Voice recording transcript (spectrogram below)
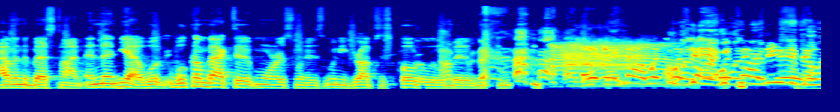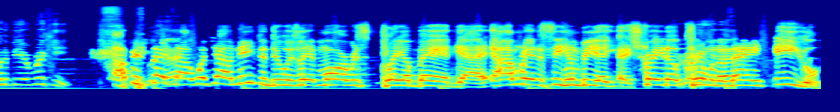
having the best time, and then yeah, we'll we'll come back to Morris when his when he drops his quote a little bit, and we can. Hey, hey, now, what- I what want y'all- what y'all to need be to a fan. I do- want to be a rookie. I've been saying that? now, what y'all need to do is let Morris play a bad guy. I'm ready to see him be a, a straight up You ready to see criminal named Eagle.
